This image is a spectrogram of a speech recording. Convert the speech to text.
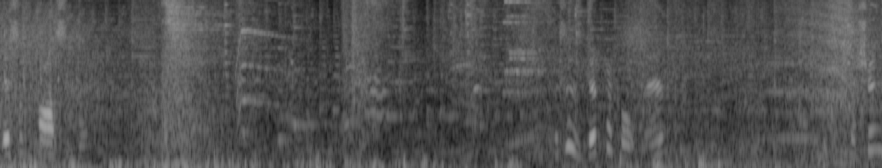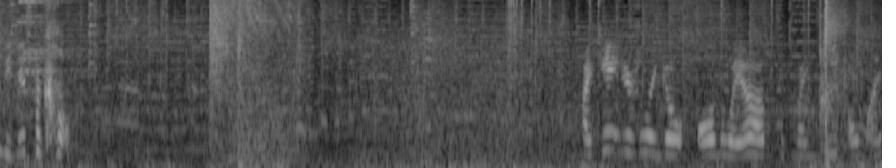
This is possible. This is difficult, man. It shouldn't be difficult. I can't usually go all the way up because if I beat all my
